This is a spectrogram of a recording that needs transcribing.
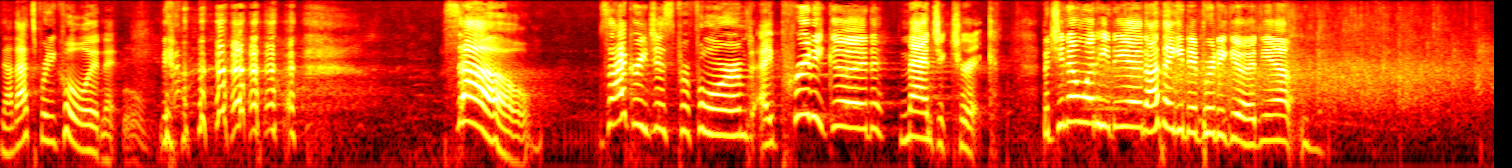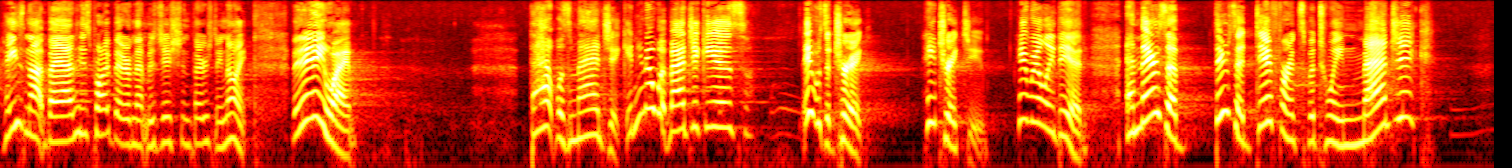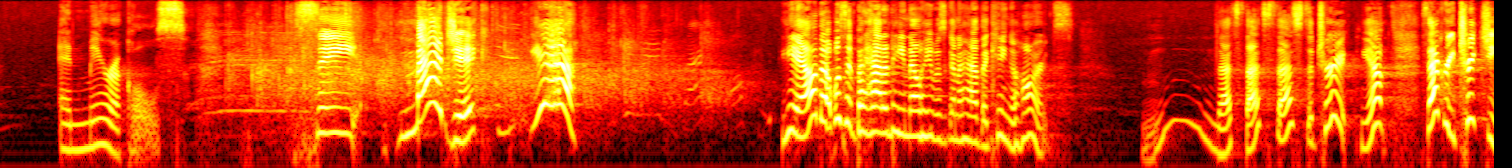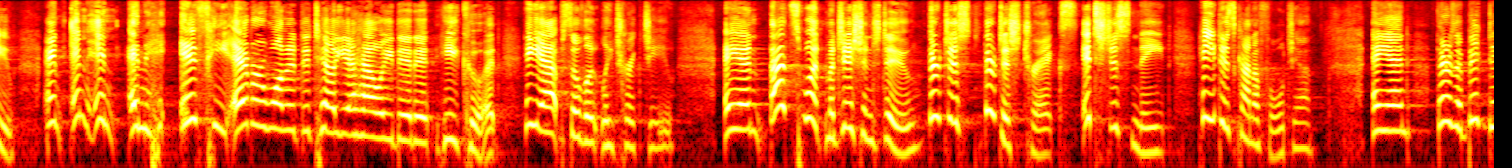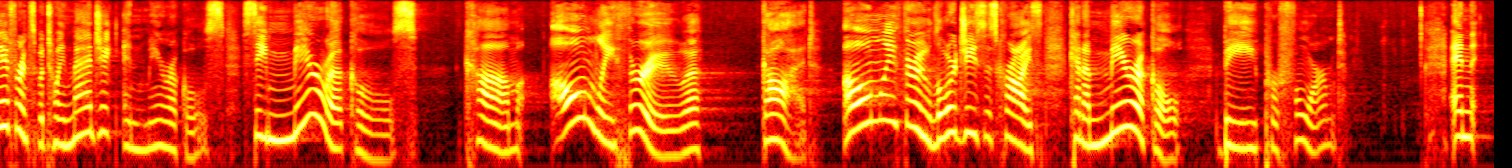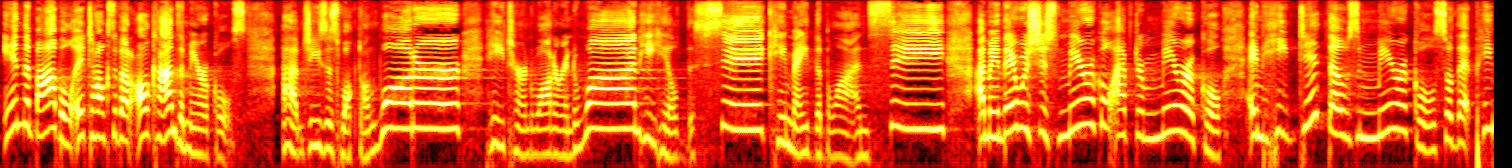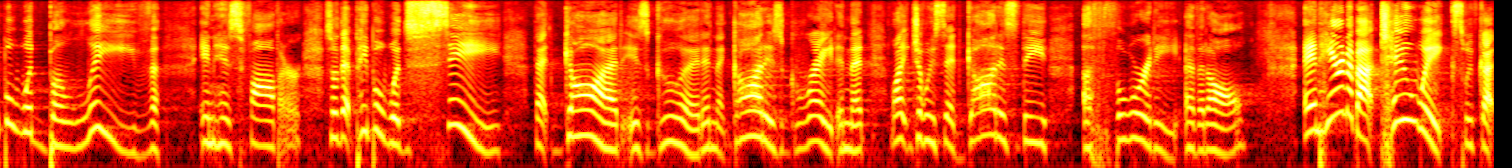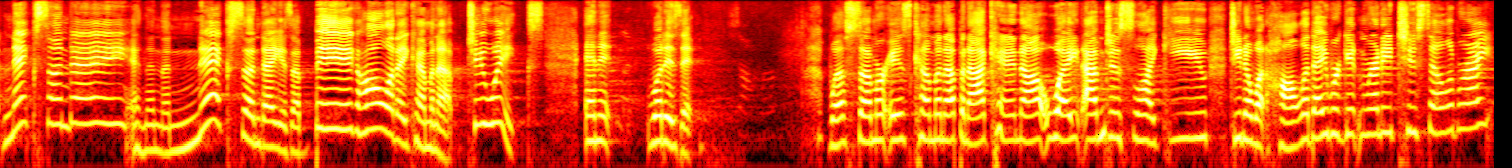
Now that's pretty cool, isn't it? Boom. So, Zachary just performed a pretty good magic trick. But you know what he did? I think he did pretty good. Yep. He's not bad. He's probably better than that magician Thursday night. But anyway, that was magic. And you know what magic is? It was a trick. He tricked you. He really did. And there's a there's a difference between magic and miracles. See, magic, yeah. Yeah, that wasn't, but how did he know he was going to have the King of Hearts? Mm, that's that's that's the trick. Yep, Zachary tricked you, and and and and if he ever wanted to tell you how he did it, he could. He absolutely tricked you, and that's what magicians do. They're just they're just tricks. It's just neat. He just kind of fooled you. And there's a big difference between magic and miracles. See, miracles come only through God. Only through Lord Jesus Christ can a miracle be performed. And in the Bible, it talks about all kinds of miracles. Um, Jesus walked on water, he turned water into wine, he healed the sick, he made the blind see. I mean, there was just miracle after miracle. And he did those miracles so that people would believe in his Father, so that people would see that God is good and that God is great, and that, like Joey said, God is the authority of it all. And here in about two weeks, we've got next Sunday, and then the next Sunday is a big holiday coming up. Two weeks. And it, what is it? Well, summer is coming up, and I cannot wait. I'm just like you. Do you know what holiday we're getting ready to celebrate?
